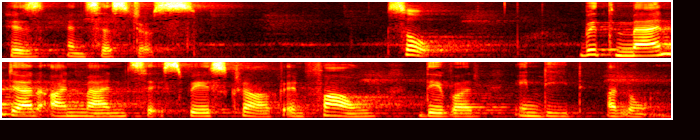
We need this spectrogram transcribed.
his ancestors. So, with manned and unmanned spacecraft and found they were indeed alone.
